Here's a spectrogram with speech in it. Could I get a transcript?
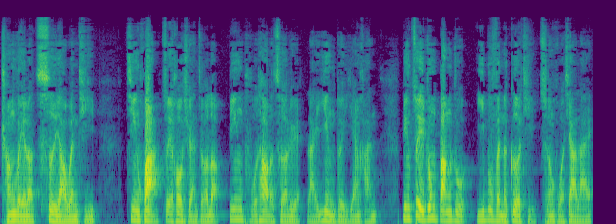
成为了次要问题。进化最后选择了冰葡萄的策略来应对严寒。并最终帮助一部分的个体存活下来，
